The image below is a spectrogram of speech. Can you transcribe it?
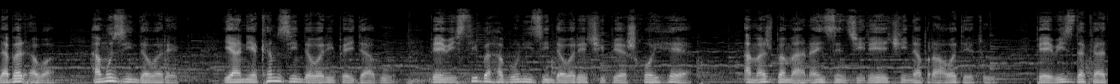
لەبەر ئەوە هەموو زیندەوەرێک یان یەکەم زیندەوەری پەیدابوو پێویستی بە هەبوونی زیندەوەرێکی پێش خۆی هەیە، ئەمەش بە مانای زنجیرەیەکی نەبڕاوە دێت و پێویست دەکات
